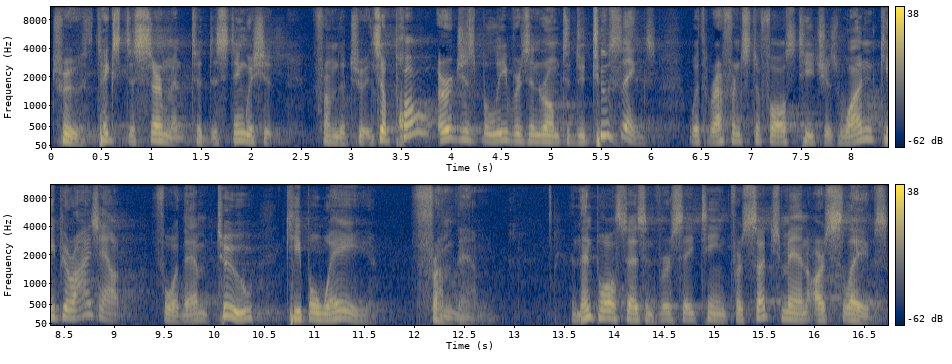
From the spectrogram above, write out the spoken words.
truth. It takes discernment to distinguish it from the truth. And so Paul urges believers in Rome to do two things with reference to false teachers. One, keep your eyes out for them. Two, keep away from them. And then Paul says in verse 18, For such men are slaves,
